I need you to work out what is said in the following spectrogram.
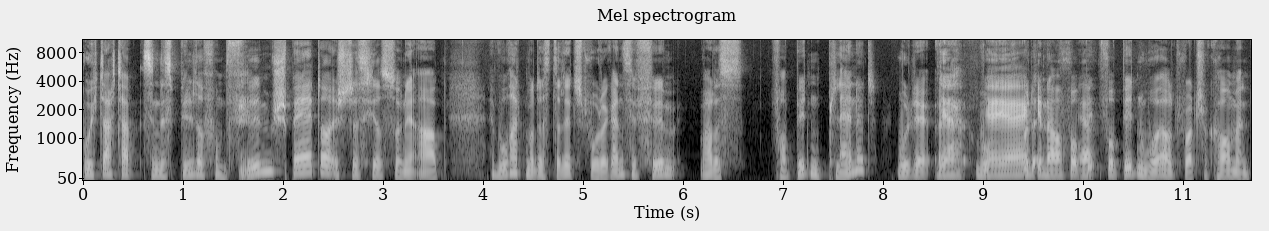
Wo ich dachte, hab, sind das Bilder vom Film später? Ist das hier so eine Art, wo hat man das da letzt, wo der ganze Film, war das Forbidden Planet? Wo der, Ja, äh, wo, ja, ja, genau, Forbi ja. Forbidden World, Roger Corman.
